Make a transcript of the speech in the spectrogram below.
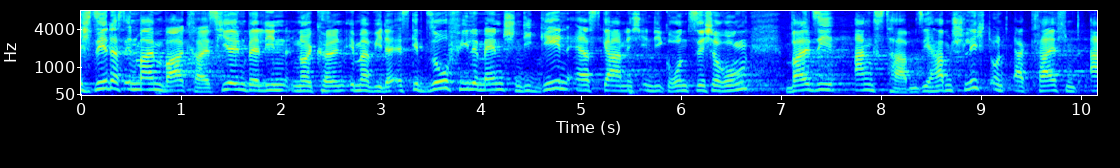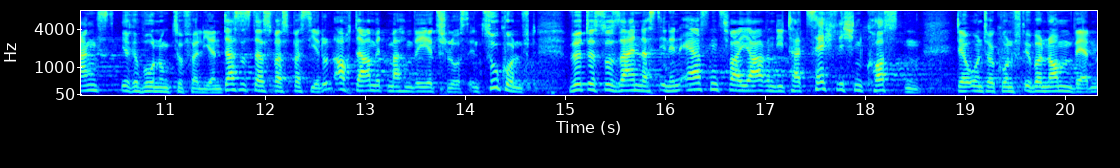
Ich sehe das in meinem Wahlkreis hier in Berlin-Neukölln immer wieder. Es gibt so viele Menschen, die gehen erst gar nicht in die Grundsicherung, weil sie Angst haben. Sie haben schlicht und ergreifend Angst, ihre Wohnung zu verlieren. Das ist das, was passiert. Und auch damit machen wir jetzt Schluss. In Zukunft wird es so sein, dass in den ersten zwei Jahren die tatsächlichen Kosten der Unterkunft übernommen werden,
